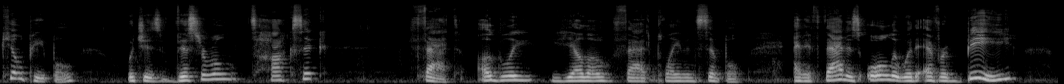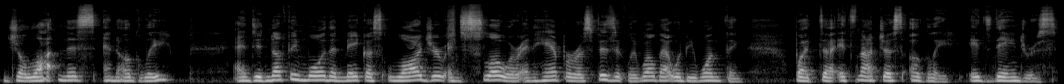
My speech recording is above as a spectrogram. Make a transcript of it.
kill people, which is visceral, toxic, fat, ugly, yellow fat, plain and simple. And if that is all it would ever be, gelatinous and ugly, and did nothing more than make us larger and slower and hamper us physically, well, that would be one thing. But uh, it's not just ugly, it's dangerous.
